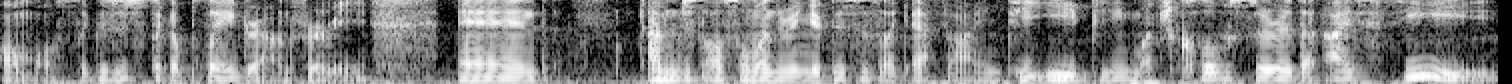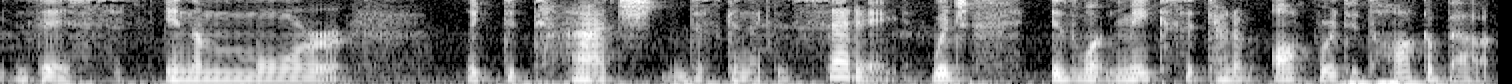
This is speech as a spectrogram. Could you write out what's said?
almost. Like this is just like a playground for me. And I'm just also wondering if this is like FI and TE being much closer, that I see this in a more like detached, disconnected setting, which is what makes it kind of awkward to talk about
